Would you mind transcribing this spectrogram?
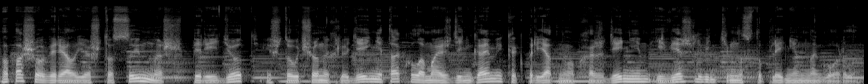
Папаша уверял ее, что сын наш перейдет, и что ученых людей не так уломаешь деньгами, как приятным обхождением и вежливеньким наступлением на горло.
